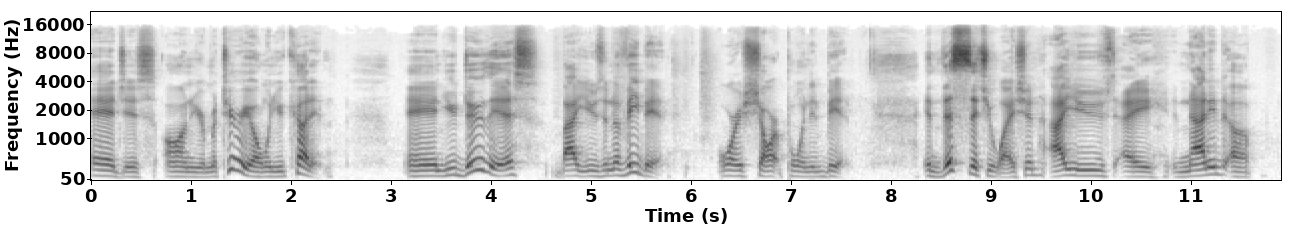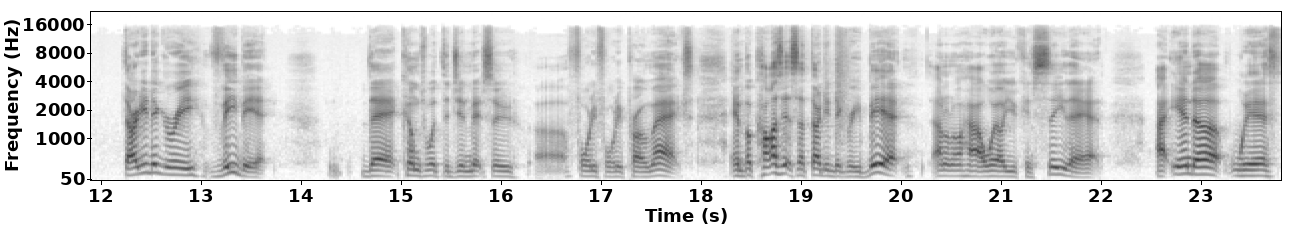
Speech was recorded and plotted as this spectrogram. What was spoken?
edges on your material when you cut it. And you do this by using a V-bit or a sharp pointed bit. In this situation, I used a 90, uh, 30 degree V-bit that comes with the Genmitsu uh, 4040 Pro Max. And because it's a 30 degree bit, I don't know how well you can see that, I end up with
